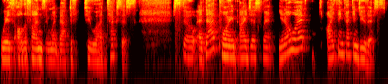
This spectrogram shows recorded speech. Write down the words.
with all the funds and went back to, to uh, Texas. So at that point, I just went, you know what? I think I can do this.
